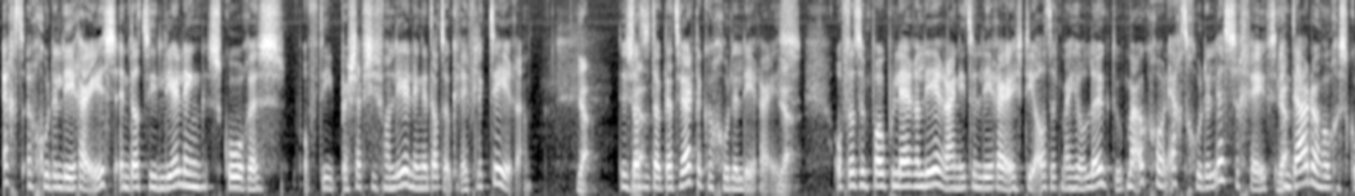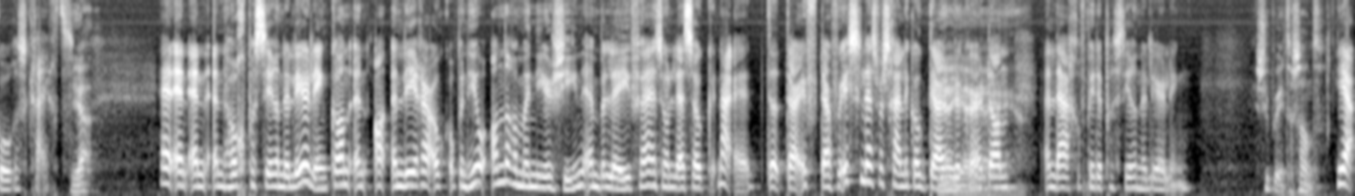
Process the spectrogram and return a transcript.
echt een goede leraar is. En dat die leerlingscores of die percepties van leerlingen dat ook reflecteren. Ja. Dus dat Ja. het ook daadwerkelijk een goede leraar is. Ja. Of dat een populaire leraar niet een leraar is die altijd maar heel leuk doet, maar ook gewoon echt goede lessen geeft Ja. en daardoor hoge scores krijgt. Ja, En, en, en een hoogpresterende leerling kan een, een leraar ook op een heel andere manier zien en beleven. En zo'n les ook, nou, eh, dat, daar, daarvoor is de les waarschijnlijk ook duidelijker dan een laag of middenpresterende leerling. Super interessant. Ja.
